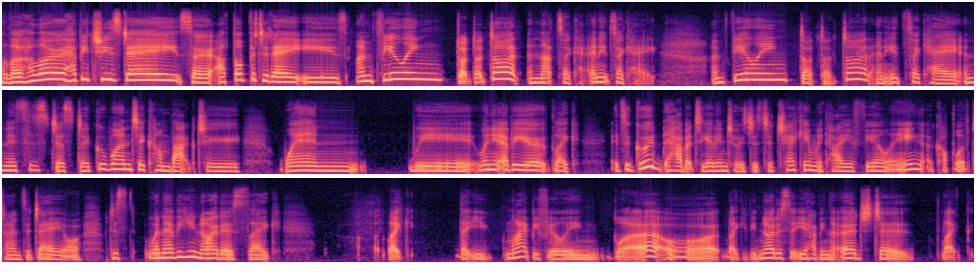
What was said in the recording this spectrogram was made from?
Hello, hello, happy Tuesday. So, our thought for today is I'm feeling dot, dot, dot, and that's okay. And it's okay. I'm feeling dot, dot, dot, and it's okay. And this is just a good one to come back to when we, whenever you're like, it's a good habit to get into is just to check in with how you're feeling a couple of times a day or just whenever you notice like like that you might be feeling blur or like if you notice that you're having the urge to like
